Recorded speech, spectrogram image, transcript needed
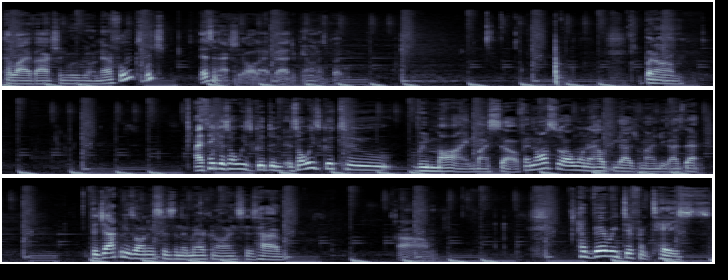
The live action movie on Netflix, which isn't actually all that bad to be honest, but but um I think it's always good to it's always good to remind myself, and also I want to help you guys remind you guys that the Japanese audiences and the American audiences have um, have very different tastes,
